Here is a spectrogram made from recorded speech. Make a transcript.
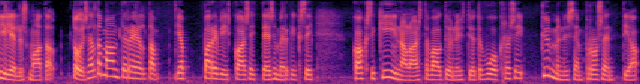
viljelysmaata toiselta mantereelta ja pari viikkoa sitten esimerkiksi kaksi kiinalaista valtionyhtiötä vuokrasi kymmenisen prosenttia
